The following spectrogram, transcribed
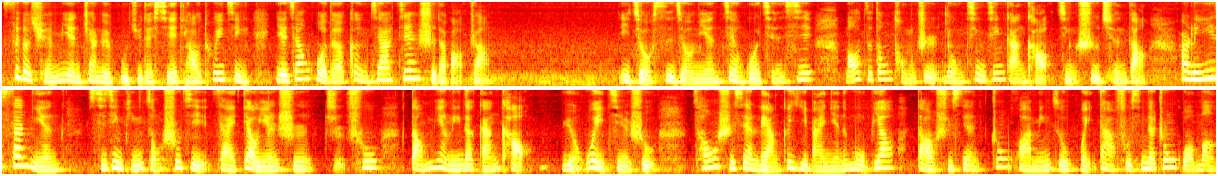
四个全面战略布局的协调推进也将获得更加坚实的保障。一九四九年建国前夕，毛泽东同志用进京赶考警示全党。二零一三年，习近平总书记在调研时指出，党面临的赶考远未结束。从实现两个一百年的目标，到实现中华民族伟大复兴的中国梦。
